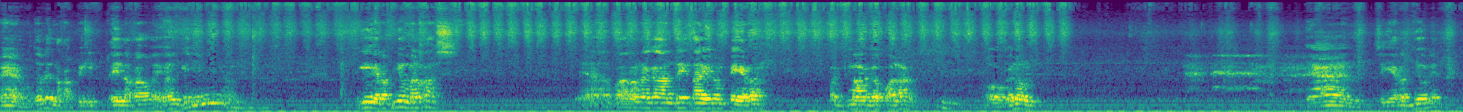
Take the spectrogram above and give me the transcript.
Ayan, tulad nakapikit, ay naka, ay, ganyan yun yan. Sige, irap nyo malakas. Ayan, parang nag-aantay tayo ng pera. Pag maga pa lang. O, ganun. Yan. Sige, rub nyo ulit.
